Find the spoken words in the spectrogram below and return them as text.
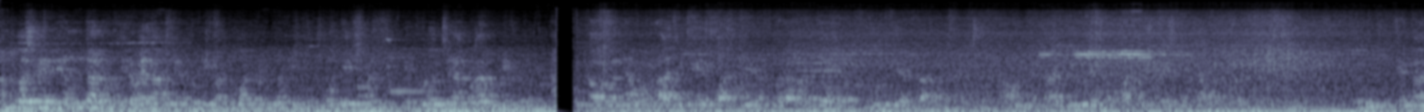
అందుకోసమే నేను ఉంటాను. ఇరవై నాలుగు గంటలు మీకు అందుబాటులో ఉంటాను మీకు ఫోన్ చేసిన ఎప్పుడు వచ్చినా కూడా మీకు కావాలన్నా ఒక రాజకీయ పార్టీ అందరూ రావాలంటే యూత్ యొక్క ఆవశ్యకత యూత్ యొక్క పార్టిసిపేషన్ చాలా ముఖ్యంగా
